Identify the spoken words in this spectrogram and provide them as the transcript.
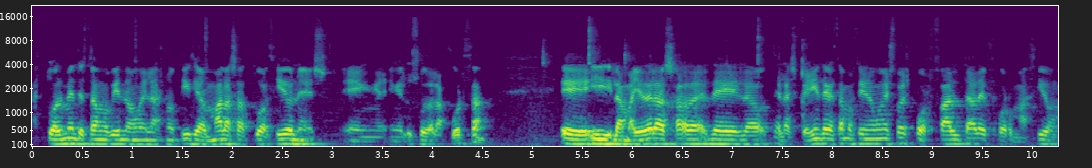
actualmente estamos viendo en las noticias malas actuaciones en el uso de la fuerza eh, y la mayoría de, las, de, la, experiencia que estamos teniendo con esto es por falta de formación.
